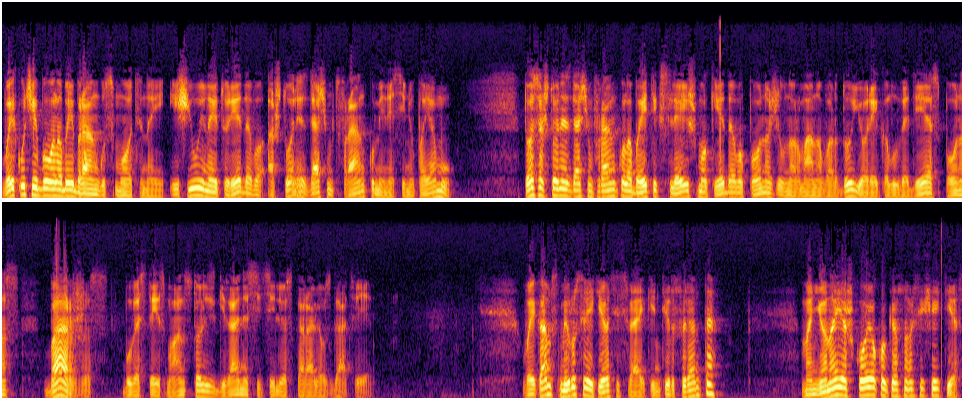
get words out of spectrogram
Vaikučiai buvo labai brangus motinai, iš jų jinai turėdavo 80 frankų mėnesinių pajamų. Tos 80 frankų labai tiksliai išmokėdavo pono Žilnormano vardu, jo reikalų vedėjas ponas Baržas, buvęs teismo anstolis gyvenęs Sicilijos karaliaus gatvėje. Vaikams mirus reikėjo atsisveikinti ir su renta. Manjona ieškojo kokios nors išeities.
